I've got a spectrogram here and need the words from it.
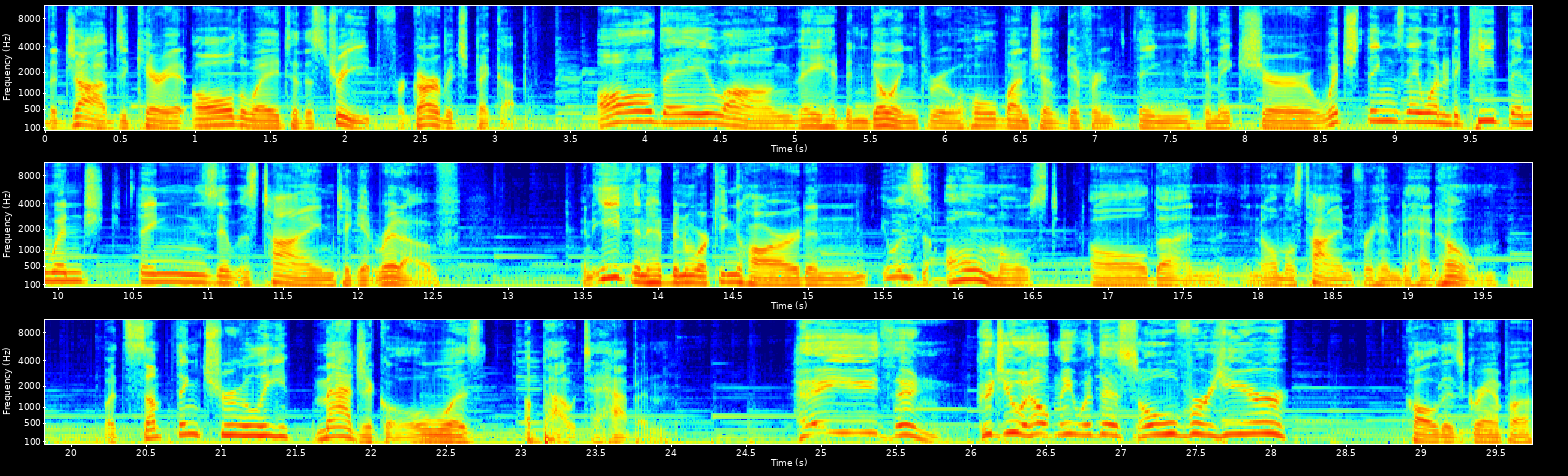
the job to carry it all the way to the street for garbage pickup. All day long, they had been going through a whole bunch of different things to make sure which things they wanted to keep and which things it was time to get rid of. And Ethan had been working hard, and it was almost all done and almost time for him to head home. But something truly magical was about to happen. Hey, Ethan, could you help me with this over here? called his grandpa.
